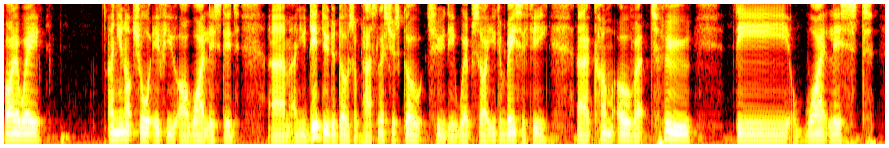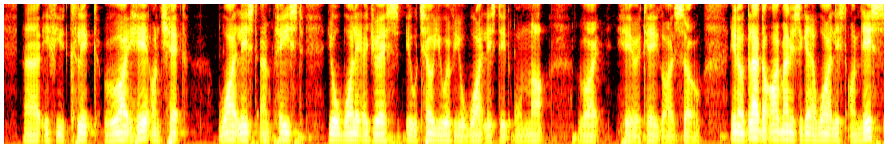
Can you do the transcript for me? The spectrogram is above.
by the way, and you're not sure if you are whitelisted um, and you did do the Dosa Pass, let's just go to the website. You can basically uh, come over to the whitelist. Uh, if you click right here on check whitelist and paste your wallet address, it will tell you whether you're whitelisted or not right here. Okay, guys. So, you know, glad that I managed to get a whitelist on this.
